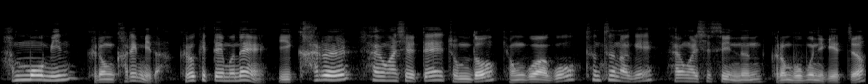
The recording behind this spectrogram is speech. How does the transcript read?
한 몸인 그런 칼입니다. 그렇기 때문에 이 칼을 사용하실 때 좀 더 견고하고 튼튼하게 사용하실 수 있는 그런 부분이겠죠.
